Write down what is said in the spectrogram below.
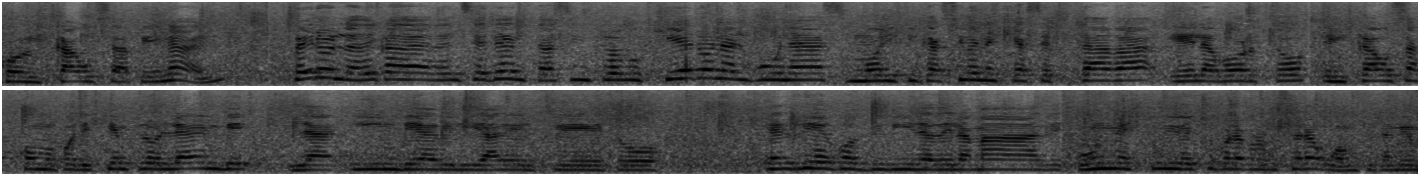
con causa penal, pero en la década del 70 se introdujeron algunas modificaciones que aceptaba el aborto en causas como por ejemplo la inviabilidad del feto, el riesgo de vida de la madre, un estudio hecho por la profesora Wong, que también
